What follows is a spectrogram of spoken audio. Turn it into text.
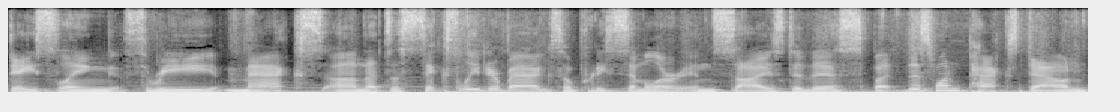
Day Sling 3 Max. Um, that's a 6 liter bag, so pretty similar in size to this, but this one packs down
